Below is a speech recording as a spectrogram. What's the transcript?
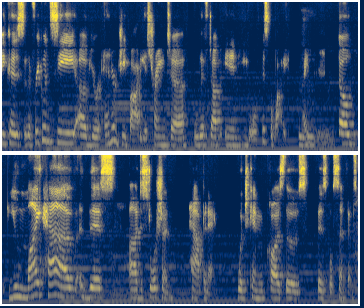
because the frequency of your energy body is trying to lift up in your physical body, right? Mm-hmm. So you might have this uh, distortion happening, which can cause those physical symptoms.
